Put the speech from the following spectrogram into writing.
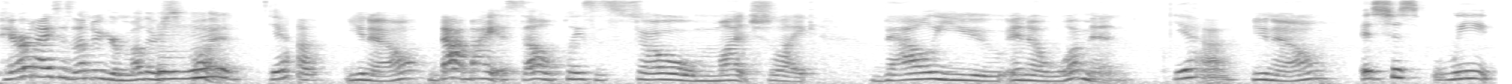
paradise is under your mother's Mhm. foot. Yeah. You know that by itself places so much like value in a woman. Yeah. You know, It's just we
